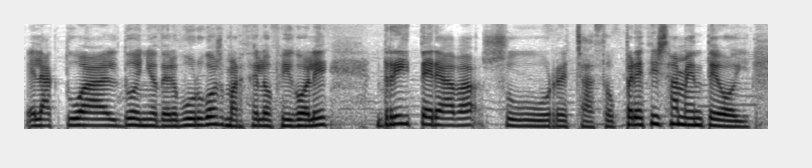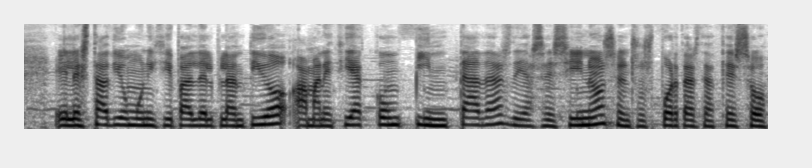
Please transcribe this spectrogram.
el actual dueño del Burgos, Marcelo Figole, reiteraba su rechazo. Precisamente hoy, el Estadio Municipal del Plantío amanecía con pintadas de asesinos en sus puertas de acceso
